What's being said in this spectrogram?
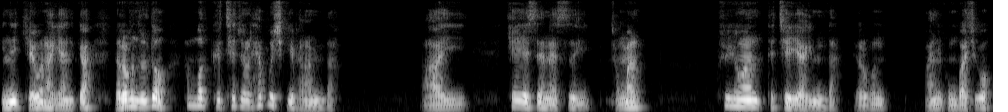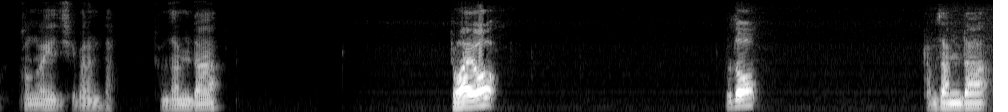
굉장히 개운하게 하니까 여러분들도 한번 그 체조를 해보시기 바랍니다. 아 이 KSNS 정말 훌륭한 대체 이야기입니다. 여러분 많이 공부하시고 건강해지시기 바랍니다. 감사합니다. 좋아요, 구독, 감사합니다.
